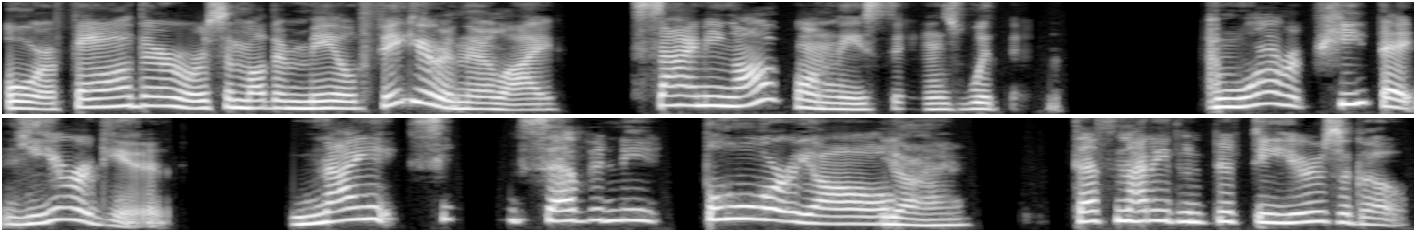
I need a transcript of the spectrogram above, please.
or a father or some other male figure in their life signing off on these things with them. I want to repeat that year again. 1974, y'all. Yeah. That's not even 50 years ago.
